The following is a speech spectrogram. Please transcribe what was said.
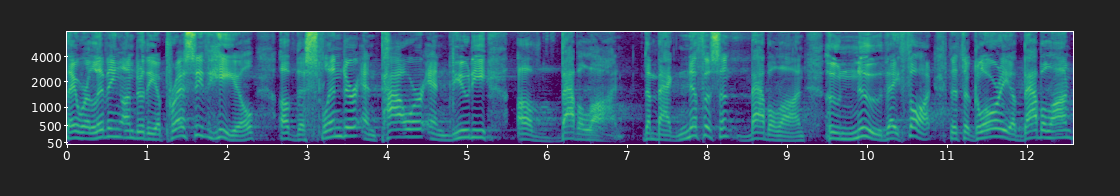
They were living under the oppressive heel of the splendor and power and beauty of Babylon the magnificent Babylon, who knew they thought that the glory of Babylon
